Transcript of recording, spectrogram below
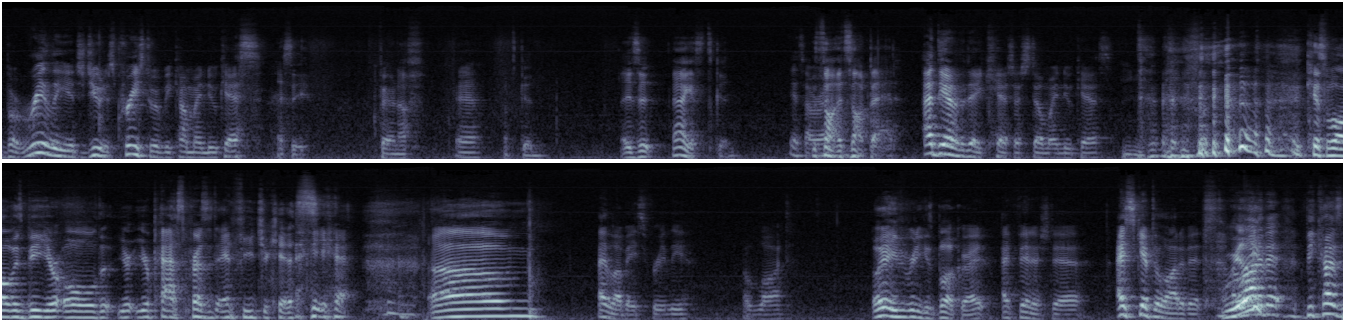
but really it's Judas Priest who have become my new kiss. I see. Fair enough. Yeah, That's good. Is it? I guess it's good. it's. It's not. It's not bad. At the end of the day, Kiss are still my new kiss. kiss will always be your old, your your past, present, and future kiss. yeah, Um. I love Ace Frehley a lot. Oh yeah, you've been reading his book, right? I finished it. I skipped a lot of it. Really? A lot of it because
